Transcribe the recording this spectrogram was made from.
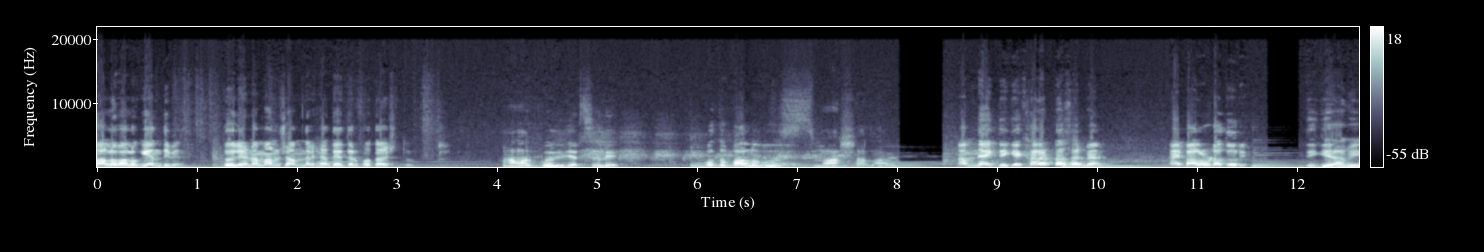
ভালো ভালো জ্ঞান দিবেন। তাইলে না মানুষ আপনার হেদায়তের পথে আসতো। আমার কলিজার ছেলে কত ভালো বুঝ মাশাআল্লাহ। আপনি একদিকে খারাপটা ছাড়বেন আমি ভালোটা ধরি। দিকে আমি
